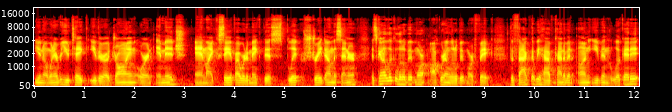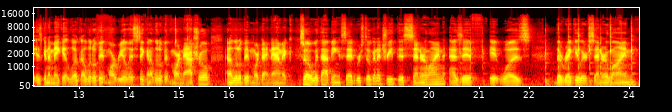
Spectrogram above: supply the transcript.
you know, whenever you take either a drawing or an image and like say if I were to make this split straight down the center, it's gonna look a little bit more awkward and a little bit more fake. The fact that we have kind of an uneven look at it is gonna make it look a little bit more realistic and a little bit more natural and a little bit more dynamic. So with that being said, we're still gonna treat this center line as if it was the regular center line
